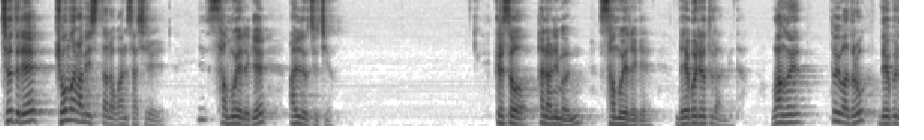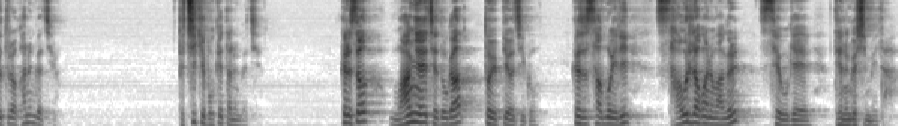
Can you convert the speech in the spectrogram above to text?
저들의 교만함이 있었다라고 하는 사실을 사무엘에게 알려주죠. 그래서 하나님은 사무엘에게 내버려 두랍니다. 왕을 도입하도록 내버려 두라고 하는 거죠. 더 지켜보겠다는 거죠. 그래서 왕의 제도가 도입되어지고 그래서 사무엘이 사울이라고 하는 왕을 세우게 되는 것입니다.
